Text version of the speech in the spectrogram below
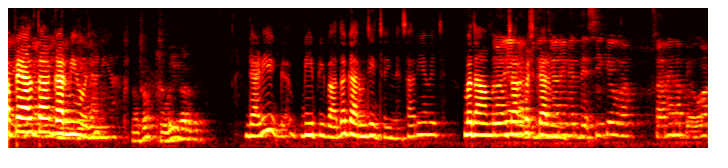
ਅਪ੍ਰੈਲ ਤੱਕ ਗਰਮੀ ਹੋ ਜਾਣੀ ਆ। ਹਾਂ ਤਾਂ ਥੋੜੀ ਗੱਲ ਵੀ ਡੈਡੀ ਬੀਪੀ ਵੱਧਦਾ ਗਰਮ ਚੀਜ਼ਾਂ ਹੀ ਨੇ ਸਾਰੀਆਂ ਵਿੱਚ। ਬਦਾਮ ਬਦਾਮ ਸਾਰਾ ਕੁਝ ਗਰਮ। ਫਿਰ ਦੇਸੀ ਘਿਓ ਆ ਸਾਰਿਆਂ ਦਾ ਪਿਓ ਆ।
